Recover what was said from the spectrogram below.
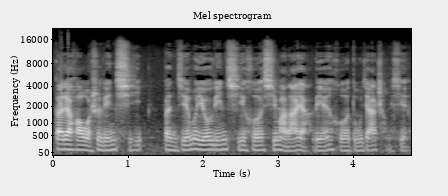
大家好，我是林奇。本节目由林奇和喜马拉雅联合独家呈现。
